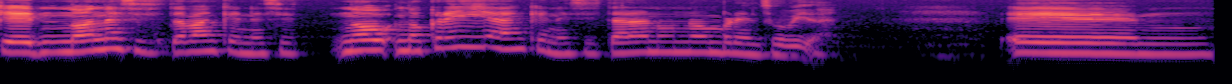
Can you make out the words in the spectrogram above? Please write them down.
que no necesitaban que no, no creían que necesitaran un hombre en su vida. Em,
